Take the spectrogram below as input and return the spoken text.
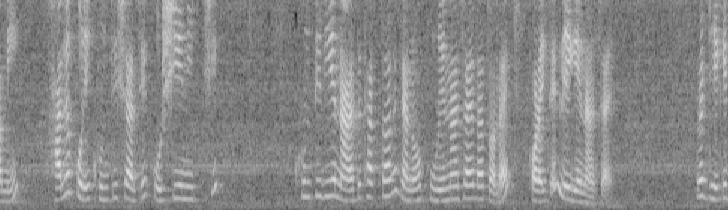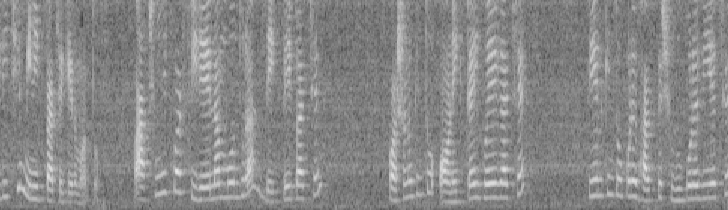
আমি ভালো করে খুন্তির সাহায্যে কষিয়ে নিচ্ছি। খুন্তি দিয়ে নাড়াতে থাকতে হবে যেন পুড়ে না যায় বা তলায় কড়াইতে লেগে না যায়। এবার ঢেকে দিচ্ছি মিনিট পাঁচেকের মতো। পাঁচ মিনিট পর ফিরে এলাম বন্ধুরা, দেখতেই পাচ্ছেন, কষানো কিন্তু অনেকটাই হয়ে গেছে। তেল কিন্তু ওপরে ভাজতে শুরু করে দিয়েছে।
